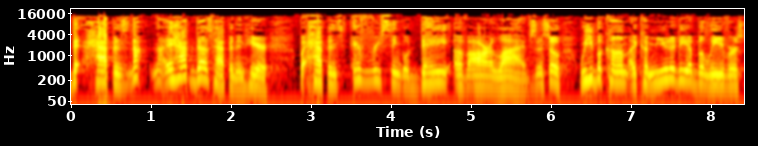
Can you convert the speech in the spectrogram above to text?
that happens, not, not it does happen in here, but happens every single day of our lives. And so we become a community of believers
